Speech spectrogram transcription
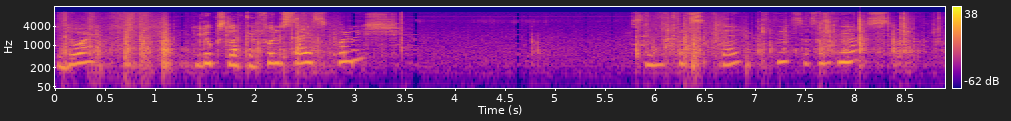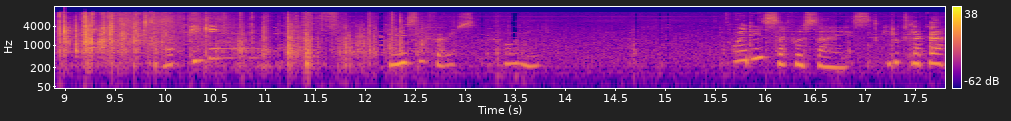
The door looks like a full-size polish. If it's there, this or something else. Not peeking. Me see first before me. Oh, it is a full size. It looks like a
